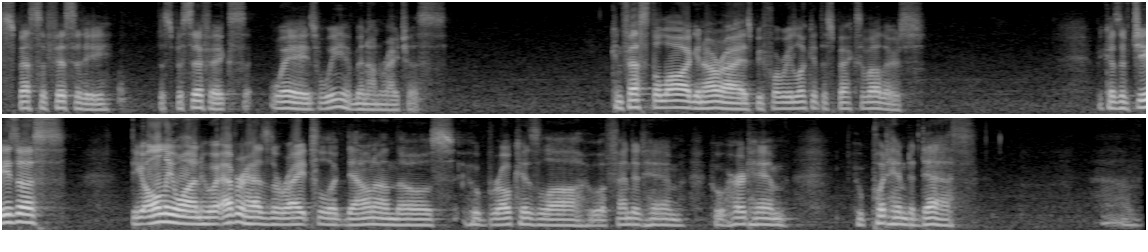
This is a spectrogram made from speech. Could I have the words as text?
specificity, the specifics, ways we have been unrighteous. Confess the log in our eyes before we look at the specks of others. Because if Jesus, the only one who ever has the right to look down on those who broke his law, who offended him, who hurt him, who put him to death, um,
